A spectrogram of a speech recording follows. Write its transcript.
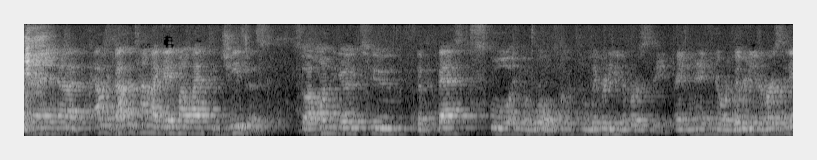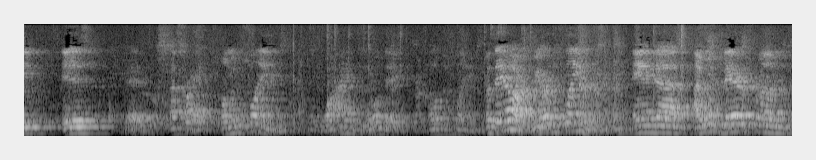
And uh, that was about the time I gave my life to Jesus. So I wanted to go to the best school in the world. So I went to Liberty University. Raise your hand if you know where Liberty University is. That's right, home of the Flames. Why in the world they called the Flames? But they are. We are the Flamers. And uh, I went there from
